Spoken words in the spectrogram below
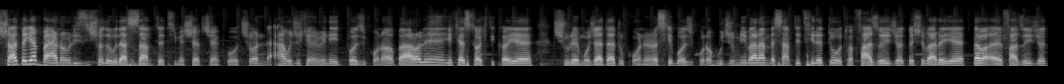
شاید بگم برنامه ریزی شده بود از سمت تیم شفچنکو چون همونجور که می‌بینید بازیکن ها به حال یکی از تاکتیک های شوره مجدد رو کورنراست که بازیکن ها هجوم می‌برن به سمت تیر دو تا فضا ایجاد بشه برای فضا ایجاد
